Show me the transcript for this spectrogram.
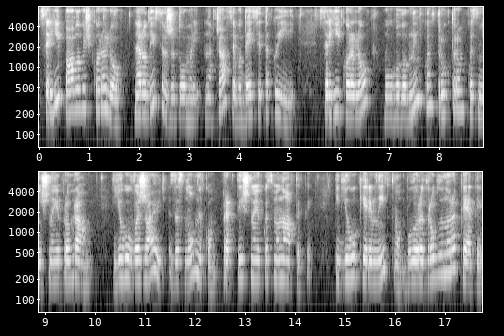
Сергій Павлович Корольов народився в Житомирі, навчався в Одесі та Києві. Сергій Корольов був головним конструктором космічної програми. Його вважають засновником практичної космонавтики. Під його керівництвом було розроблено ракети,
